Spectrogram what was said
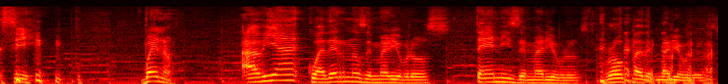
Sí. Bueno, había cuadernos de Mario Bros, tenis de Mario Bros, ropa de Mario Bros,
